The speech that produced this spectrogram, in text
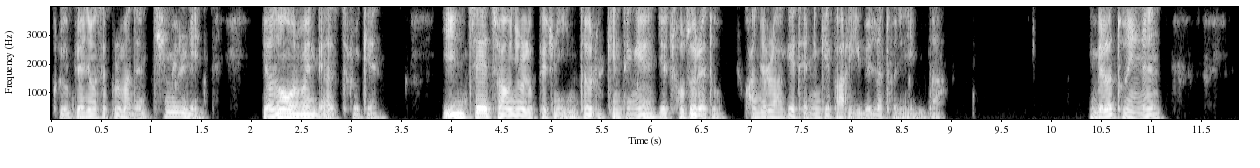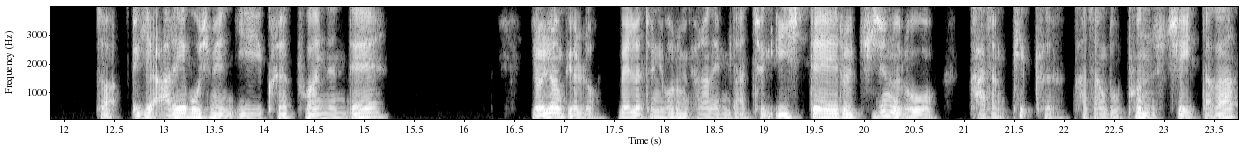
그리고 면역세포를 만드는 티뮬린, 여성 호르몬 에스트로겐, 인체 저항력을 높여주는 인터루킨 등의 조절에도 관여를 하게 되는 게 바로 이 멜라토닌입니다. 이 멜라토닌은 자, 여기 아래에 보시면 이 그래프가 있는데 연령별로 멜라토닌 호르몬이 변화됩니다. 즉 20대를 기준으로 가장 피크, 가장 높은 수치에 있다가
